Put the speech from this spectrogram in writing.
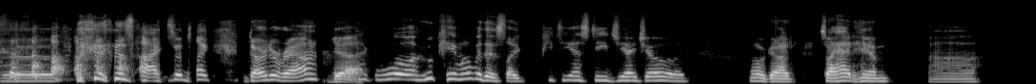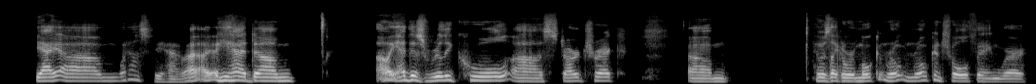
uh, his eyes would like dart around. Yeah. Like, whoa, who came up with this? Like PTSD, GI Joe, like oh god. So I had him. Uh yeah, I, um what else did he have? I, I, he had um oh he had this really cool uh Star Trek um it was like a remote, remote control thing where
